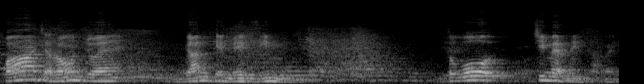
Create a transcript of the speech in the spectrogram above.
पाँच राउंड जो है गन के मैगजीन में। तो वो चिमर नहीं था।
